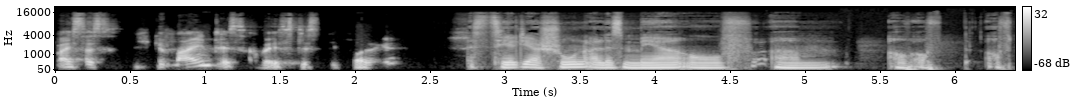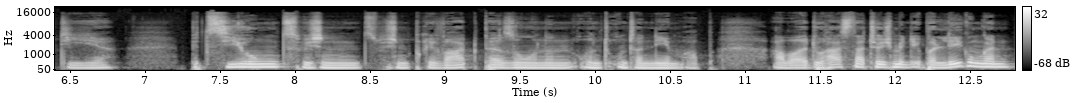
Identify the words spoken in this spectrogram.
weiß, dass es nicht gemeint ist, aber ist das die Folge? Es zählt ja schon alles mehr auf, ähm, auf, auf, auf die Beziehung zwischen, zwischen Privatpersonen und Unternehmen ab. Aber du hast natürlich mit Überlegungen,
